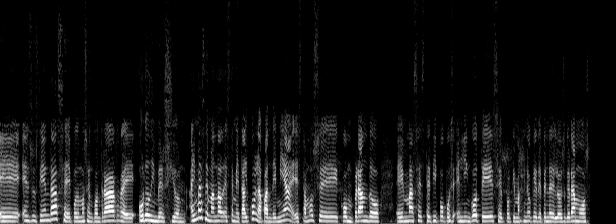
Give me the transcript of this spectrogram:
Eh, en sus tiendas eh, podemos encontrar eh, oro de inversión. ¿Hay más demanda de este metal con la pandemia? ¿Estamos eh, comprando más este tipo pues en lingotes? porque imagino que depende de los gramos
